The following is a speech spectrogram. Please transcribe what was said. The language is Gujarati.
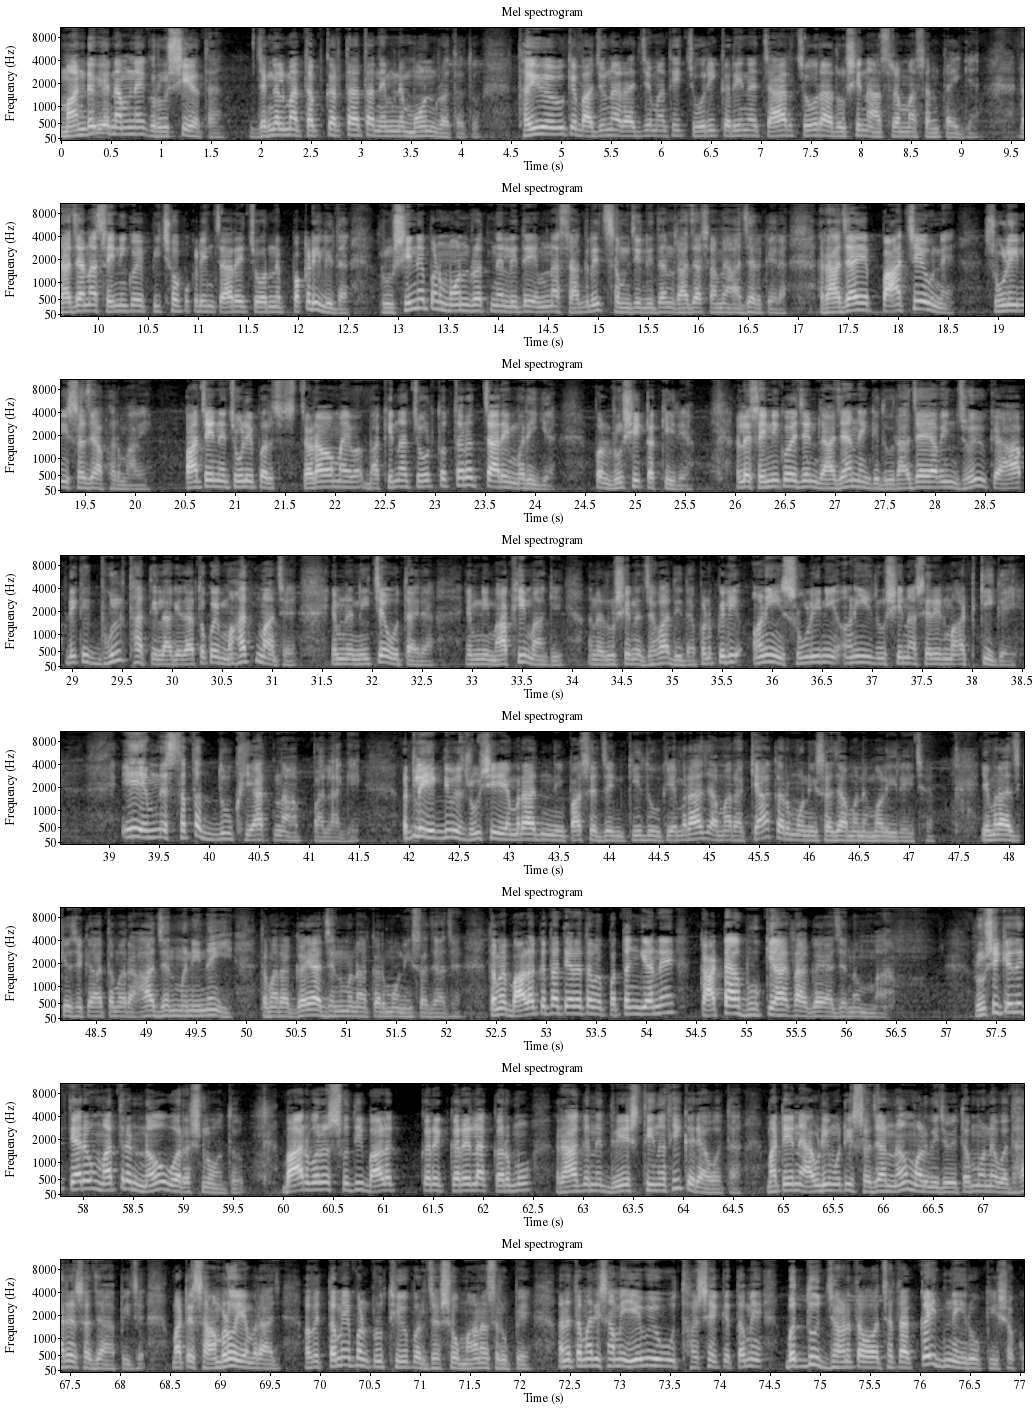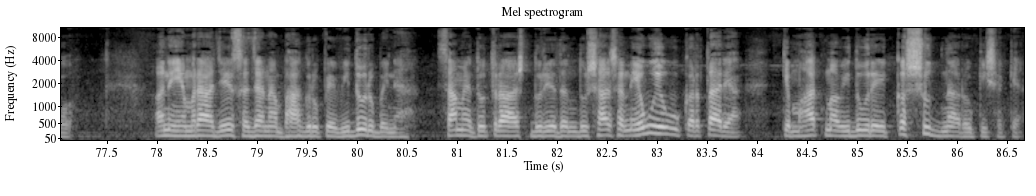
માંડવ્ય નામના એક ઋષિ હતા. જંગલમાં તપ કરતા હતા ને એમને મૌન વ્રત હતું. થયું એવું કે બાજુના રાજ્યમાંથી ચોરી કરીને ચાર ચોર આ ઋષિના આશ્રમમાં સંતાઈ ગયા. રાજાના સૈનિકોએ પીછો પકડીને ચારેય ચોરને પકડી લીધા. ઋષિને પણ મૌન વ્રતને લીધે એમના સાગરીત સમજી લીધા અને રાજા સામે હાજર કર્યા. રાજાએ પાંચેવને સૂળીની સજા ફરમાવી. પાંચેયને ચૂળી પર ચડાવવામાં આવ્યા. બાકીના ચોર તો તરત ચારેય મરી ગયા. પણ ઋષિ ટકી રહ્યા. એટલે સૈનિકોએ જઈને રાજાને કીધું, રાજાએ આવીને જોયું કે આપણી કંઈક ભૂલ થતી લાગે આ તો કોઈ મહાત્મા છે. એમને નીચે ઉતાર્યા, એમની માફી માંગી અને ઋષિને જવા દીધા. પણ પેલી અણી, સૂળીની અણી ઋષિના શરીરમાં અટકી ગઈ. એ એમને સતત દુઃખ યાતના આપવા લાગી. એટલે એક દિવસ ઋષિ યમરાજની પાસે જઈને કીધું કે, યમરાજ અમારા કયા કર્મોની સજા મને મળી રહી છે? યમરાજ કહે છે કે, આ તમારા આ જન્મની નહીં, તમારા ગયા જન્મના કર્મોની સજા છે. તમે બાળક હતા ત્યારે તમે પતંગિયાને કાંટા ભૂક્યા હતા ગયા જન્મમાં. ઋષિ કહે છે ત્યારે હું માત્ર નવ વર્ષનો હતો. બાર વર્ષ સુધી બાળક કરે કરેલા કર્મો રાગ અને દ્વેષથી નથી કર્યા હોતા. માટે એને આવડી મોટી સજા ન મળવી જોઈએ. તમને વધારે સજા આપી છે. માટે સાંભળો યમરાજ, હવે તમે પણ પૃથ્વી ઉપર જશો માણસ રૂપે. અને તમારી સામે એવું એવું થશે કે તમે બધું જ જાણતા હોવા છતાં કંઈ જ નહીં રોકી શકો. અને યમરાજ એ સજાના ભાગરૂપે વિદુર બન્યા. સામે ધૃતરાષ્ટ્ર, દુર્યોધન, દુશાસન એવું એવું કરતા રહ્યા કે મહાત્મા વિદુરે કશું જ ના રોકી શક્યા.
